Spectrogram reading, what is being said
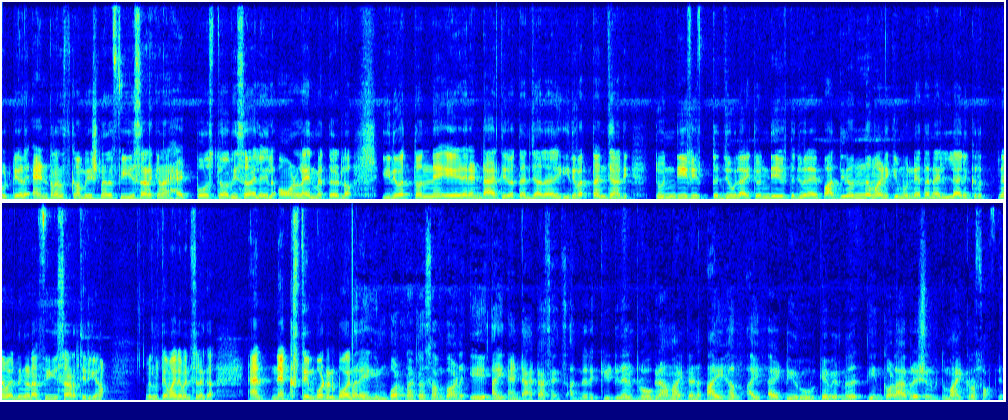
കുട്ടികൾ എൻട്രൻസ് കമ്മീഷണർ ഫീസ് അടയ്ക്കണം. ഹെഡ് പോസ്റ്റ് ഓഫീസോ അല്ലെങ്കിൽ ഓൺലൈൻ മെത്തേഡിലോ ഇരുപത്തൊന്ന് ഏഴ് രണ്ടായിരത്തി ഇരുപത്തഞ്ച് അതായത് ഇരുപത്തഞ്ചാം തീയതി twenty fifth July twenty fifth July പതിനൊന്ന് മണിക്ക് മുന്നേ തന്നെ എല്ലാവരും കൃത്യമായി നിങ്ങളുടെ ഫീസ് അടച്ചിരിക്കണം. ഇത് കൃത്യമായിട്ട് മനസ്സിലാക്കുക. ആൻഡ് നെക്സ്റ്റ് ഇമ്പോർട്ടന്റ് പോയിന്റ് വളരെ ഇമ്പോർട്ടന്റ് ആയിട്ടുള്ള സംഭവമാണ് A I and data science അതിനൊരു കിടിലൻ പ്രോഗ്രാം ആയിട്ടാണ് I hub I I T Roorkee വരുന്നത് ഇൻ കൊളാബറേഷൻ വിത്ത് മൈക്രോസോഫ്റ്റ്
